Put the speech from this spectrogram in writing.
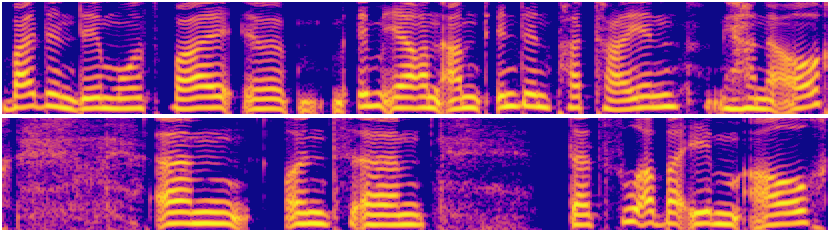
bei den Demos, bei im Ehrenamt, in den Parteien gerne auch. Ähm, und ähm, Dazu aber eben auch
